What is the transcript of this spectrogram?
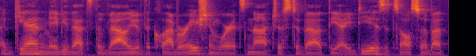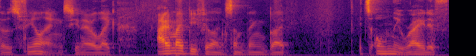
again, maybe that's the value of the collaboration, where it's not just about the ideas; it's also about those feelings. You know, like I might be feeling something, but it's only right if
